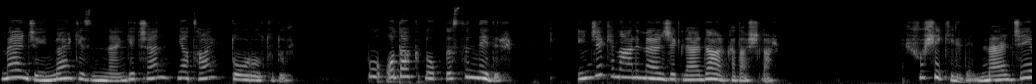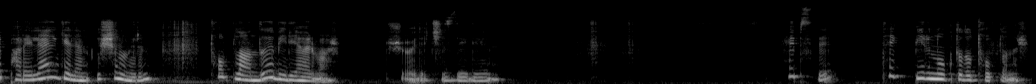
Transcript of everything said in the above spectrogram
merceğin merkezinden geçen yatay doğrultudur. Bu odak noktası nedir? İnce kenarlı merceklerde arkadaşlar şu şekilde merceğe paralel gelen ışınların toplandığı bir yer var. Şöyle çizelim. Hepsi tek bir noktada toplanır.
